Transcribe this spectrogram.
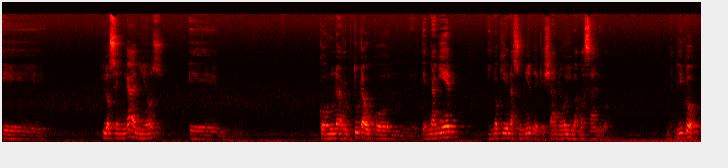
eh, los engaños eh, con una ruptura o con te engañé y no quieren asumir de que ya no iba más algo. ¿Me explico?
